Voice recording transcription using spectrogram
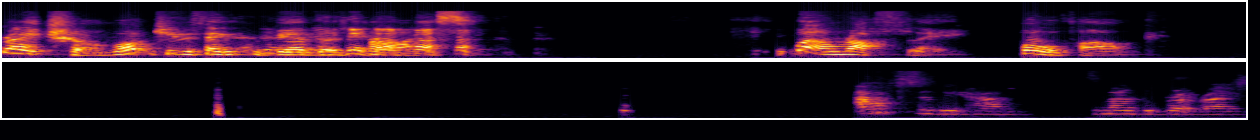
Rachel, what do you think would be a good price? Well, roughly, ballpark. Absolutely have. The Michael Brett writer.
